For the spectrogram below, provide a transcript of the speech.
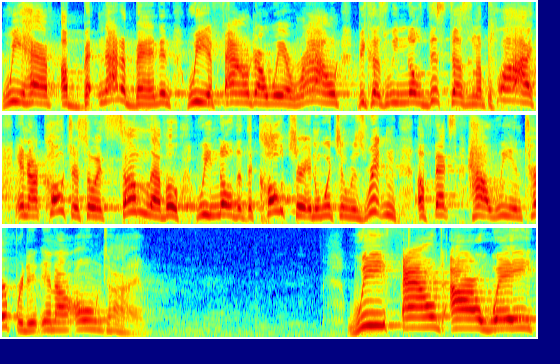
we have ab- not abandoned, we have found our way around because we know this doesn't apply in our culture. So at some level, we know that the culture in which it was written affects how we interpret it in our own time. We found our way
